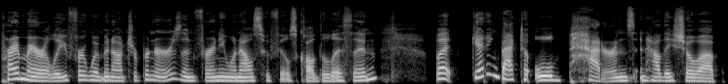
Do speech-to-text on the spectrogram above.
primarily for women entrepreneurs and for anyone else who feels called to listen. But getting back to old patterns and how they show up,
